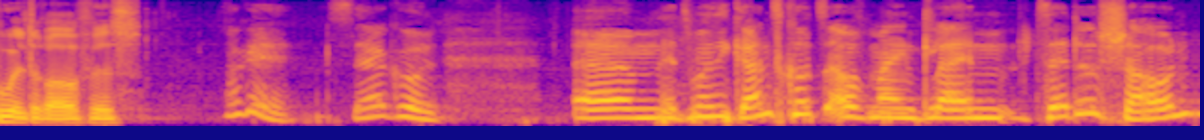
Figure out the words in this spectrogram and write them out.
cool drauf ist. Okay, sehr cool. Ähm, jetzt muss ich ganz kurz auf meinen kleinen Zettel schauen.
